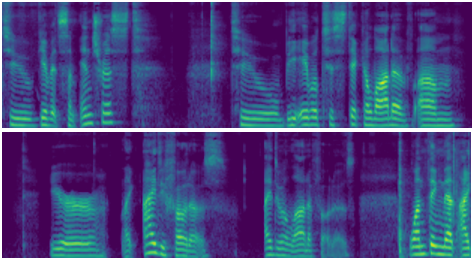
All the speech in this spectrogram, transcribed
To give it some interest. To be able to stick a lot of um, your, like I do photos I do a lot of photos. One thing that I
